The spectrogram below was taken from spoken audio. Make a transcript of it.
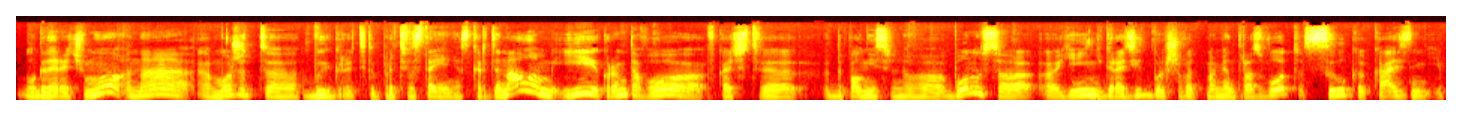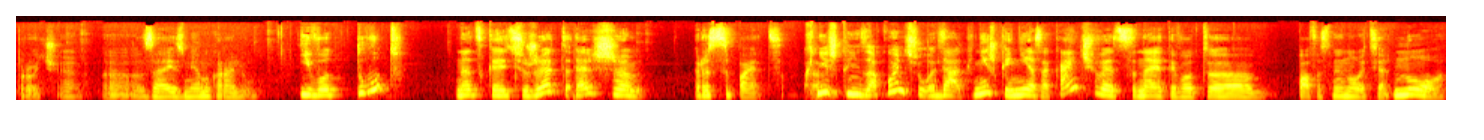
благодаря чему она э, может выиграть это противостояние с кардиналом. И, кроме того, в качестве дополнительного бонуса ей не грозит больше в этот момент развод, ссылка, казнь и прочее за измену королю. И вот тут надо сказать, сюжет дальше рассыпается. Книжка не закончилась? Да, книжка не заканчивается на этой вот э, пафосной ноте. Но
